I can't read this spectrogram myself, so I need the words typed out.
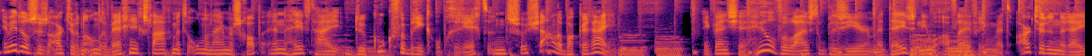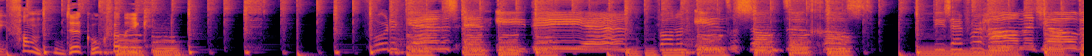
Inmiddels is Arthur een andere weg ingeslagen met de ondernemerschap en heeft hij de Koekfabriek opgericht, een sociale bakkerij. Ik wens je heel veel luisterplezier met deze nieuwe aflevering met Arthur de Neré van de Koekfabriek. Voor de kennis en ideeën van een interessante gast. Die zijn verhaal met jou wil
